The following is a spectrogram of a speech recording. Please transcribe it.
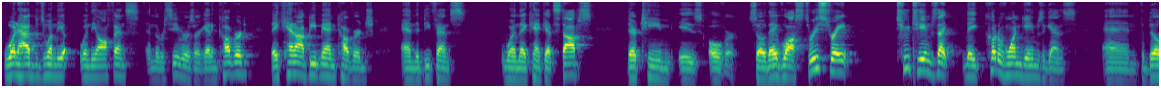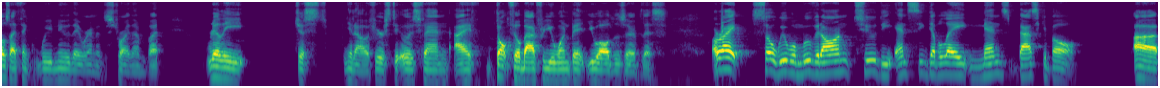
What happens when the when the offense and the receivers are getting covered? They cannot beat man coverage, and the defense when they can't get stops, their team is over. So they've lost three straight, two teams that they could have won games against, and the Bills, I think we knew they were going to destroy them, but really, just you know, if you're a Steelers fan, I don't feel bad for you one bit. You all deserve this. All right, so we will move it on to the NCAA men's basketball. Uh,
